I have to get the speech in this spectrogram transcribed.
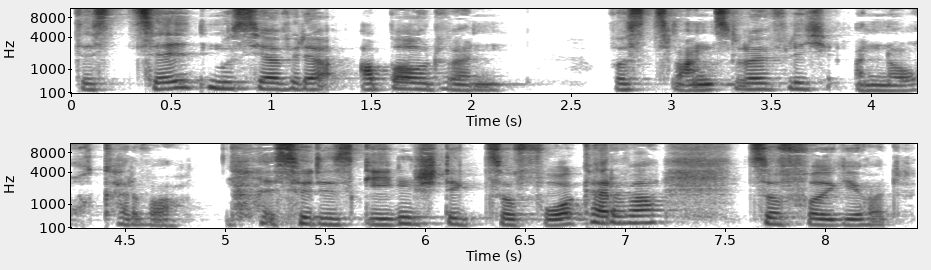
Das Zelt muss ja wieder abbaut werden, was zwangsläufig ein Nachkarwa, also das Gegenstück zur Vorkarwa, zur Folge hat.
